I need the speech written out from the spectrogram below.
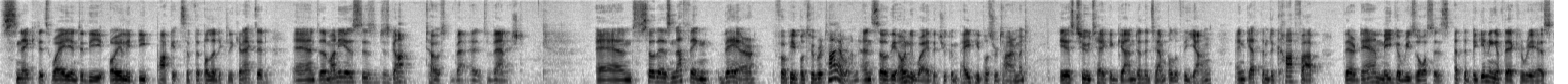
snaked its way into the oily deep pockets of the politically connected, and the money is is just gone. Toast. Va it's vanished. And so there's nothing there for people to retire on. And so the only way that you can pay people's retirement is to take a gun to the temple of the young and get them to cough up their damn meager resources at the beginning of their careers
